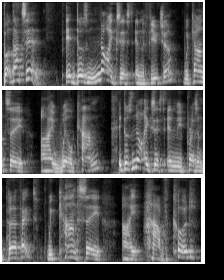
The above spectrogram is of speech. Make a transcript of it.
But that's it. It does not exist in the future. We can't say I will can. It does not exist in the present perfect. We can't say I have could.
